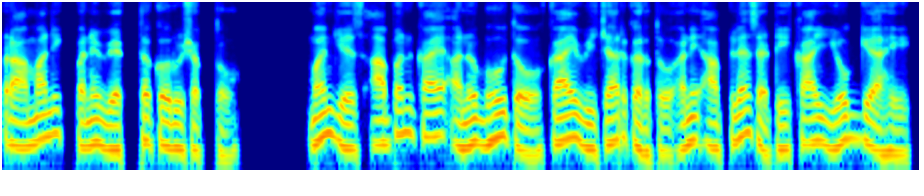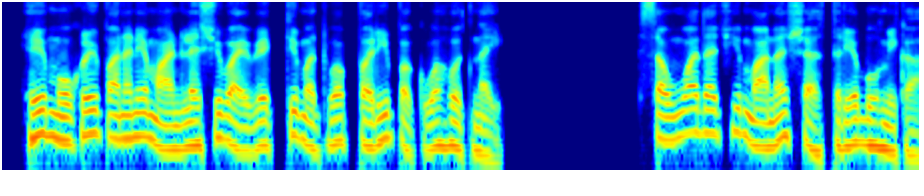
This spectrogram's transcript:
प्रामाणिकपणे व्यक्त करू शकतो. म्हणजेच आपण काय अनुभवतो काय विचार करतो आणि आपल्यासाठी काय योग्य आहे हे मोकळेपणाने मांडल्याशिवाय व्यक्तिमत्व परिपक्व होत नाही. संवादाची मानसशास्त्रीय भूमिका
